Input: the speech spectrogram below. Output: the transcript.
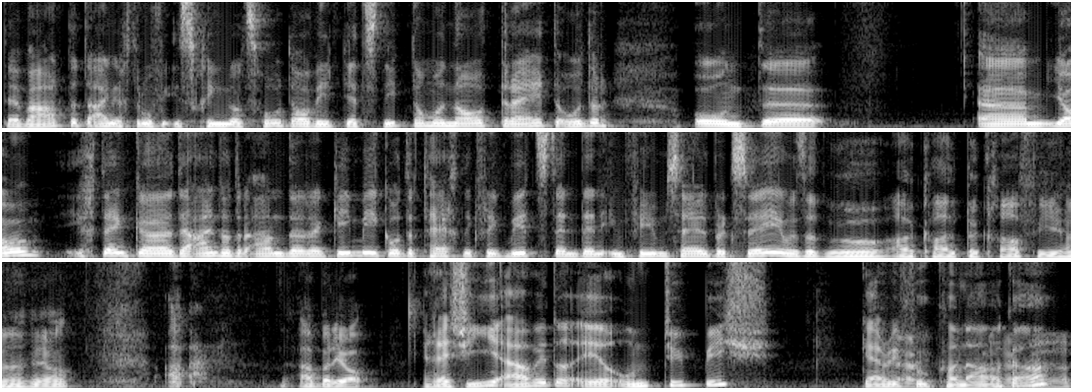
Der wartet eigentlich darauf, ins Kino zu kommen. Da wird jetzt nicht nochmal nachgedreht, oder? Und äh, Ähm, ja, ich denke, der ein oder andere Gimmick oder Technikfreak wird es dann, dann im Film selber sehen und sagt, oh, ein kalter Kaffee. hä? Ja. Ah, Aber ja, Regie auch wieder eher untypisch. Gary Fukunaga. Ja,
